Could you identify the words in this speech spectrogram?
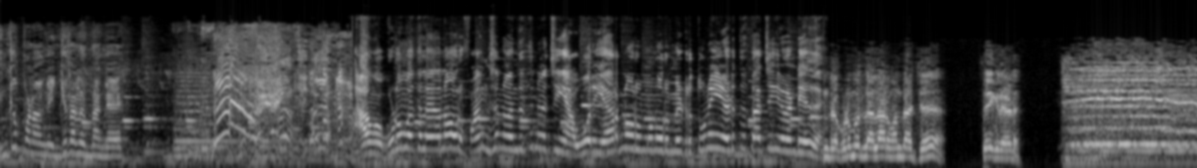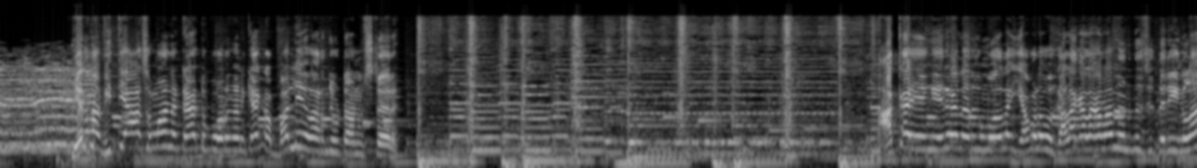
எங்க போனாங்க? இங்க தானே இருந்தாங்க. அவங்க குடும்பத்துல எதனா ஒரு ஃபங்க்ஷன் வந்துச்சுன்னு வச்சுங்க. ஒரு இருநூறு முந்நூறு மீட்டர் துணியை எடுத்து தச்சிக்க வேண்டியது. இந்த குடும்பத்துல எல்லாரும் வந்தாச்சு. சீக்கிரம் எடு. எதனா வித்தியாசமான டேட்டு போடுங்கன்னு கேட்க பல்லியை வரைஞ்சு விட்டான் மிஸ்டர் அக்கா எங்க ஏரியால இருக்கும் போதெல்லாம் எவ்வளவு கலகலகலன்னு இருந்துச்சு தெரியுங்களா?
